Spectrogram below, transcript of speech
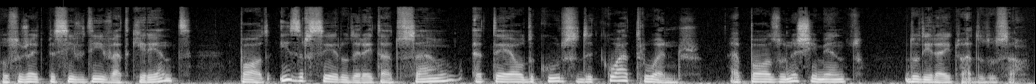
o sujeito passivo de IVA adquirente pode exercer o direito à adoção até ao decurso de quatro anos após o nascimento do direito à dedução.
